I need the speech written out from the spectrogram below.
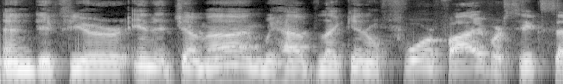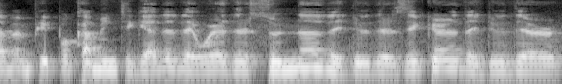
And if you're in a jama'ah and we have like you know four, five or six, seven people coming together, they wear their sunnah, they do their zikr, they do their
